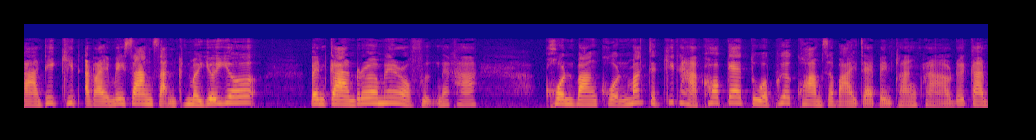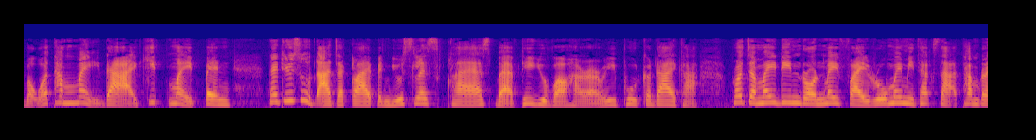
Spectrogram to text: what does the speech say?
การที่คิดอะไรไม่สร้างสรรค์ขึ้นมาเยอะๆ เป็นการเริ่มให้เราฝึกนะคะ คนบางคนมักจะคิดหาข้อแก้ตัวเพื่อความสบายใจเป็นครั้งคราวด้วยการบอกว่าทำไม่ได้คิดไม่เป็น ในที่สุดอาจจะกลายเป็น useless class แบบที่ยูวัลฮารารีพูดก็ได้ค่ะ เพราะจะไม่ดิ้นรนไม่ใฝ่รู้ไม่มีทักษะทำอะไร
